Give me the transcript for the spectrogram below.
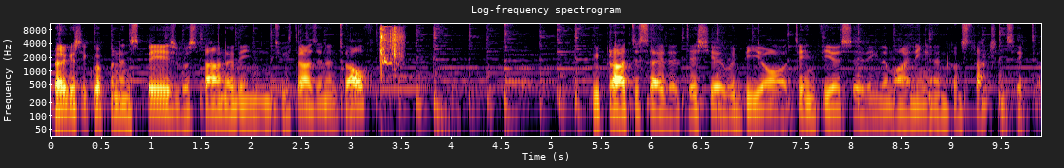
Burgers Equipment and Spares was founded in 2012. We're proud to say that this year would be our 10th year serving the mining and construction sector.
